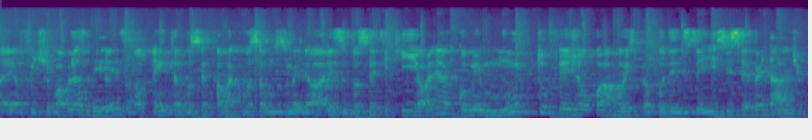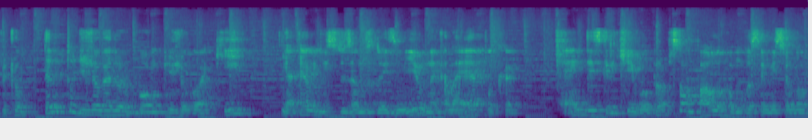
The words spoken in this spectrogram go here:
É, o futebol brasileiro 90, você falar que você é um dos melhores, você tem que, olha, comer muito feijão com arroz para poder dizer isso e isso é verdade. Porque o tanto de jogador bom que jogou aqui, e até o início dos anos 2000, naquela época, é indescritível. O próprio São Paulo, como você mencionou.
